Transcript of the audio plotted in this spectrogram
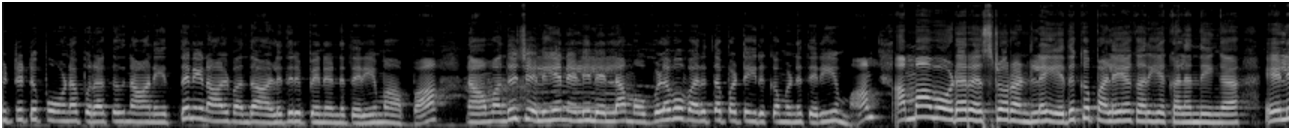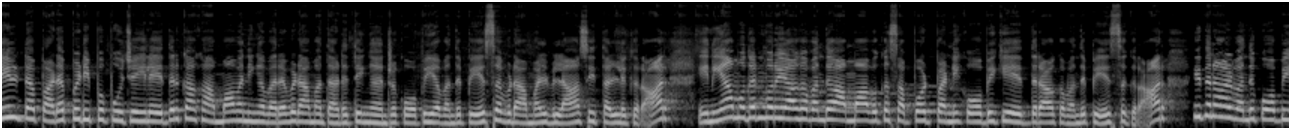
விட்டுட்டு போன பிறகு நான் நான் எத்தனை நாள் வந்து அழுதிருப்பேன்னு தெரியுமா அப்பா? நான் வந்து செளிய நெல்லில் எல்லாம் எவ்வளவு வருத்தப்பட்டு இருக்கமுன்னு தெரியுமா? அம்மாவோட ரெஸ்டாரண்ட்டில் எதுக்கு பழைய கறியை கலந்தீங்க? எழில்கிட்ட படப்பிடிப்பு பூஜையில் எதற்காக அம்மாவை நீங்கள் வரவிடாமல் தடுத்தீங்க என்ற கோபியை வந்து பேச விடாமல் விளாசி தள்ளுகிறார். இனியா முதன்முறையாக வந்து அம்மாவுக்கு சப்போர்ட் பண்ணி கோபிக்கு எதிராக வந்து பேசுகிறார். இதனால் வந்து கோபி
